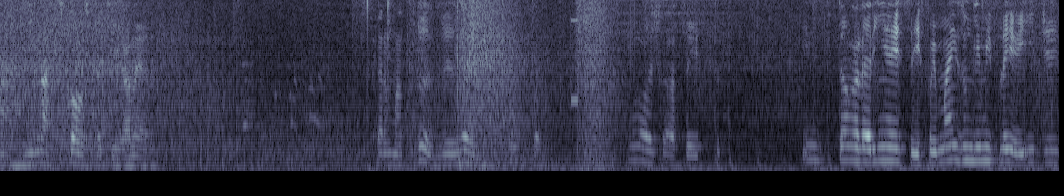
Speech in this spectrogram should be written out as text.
Ah, nas costas aqui, galera. Os caras matam duas vezes, velho. Lógico, eu aceito. Então, galerinha, é isso aí. Foi mais um gameplay aí de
